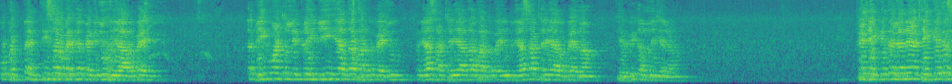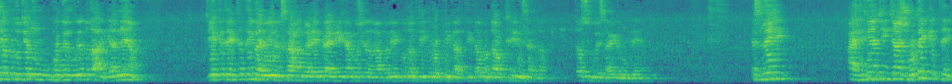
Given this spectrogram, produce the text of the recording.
ਉਹ 3500 ਰੁਪਏ ਦਾ ਵਿਕ ਜੂ 1000 ਰੁਪਏ। ਤਾਂ 20 ਕੁਇੰਟਲ ਨਿਕਲੀ 20000 ਦਾ ਫ਼ਰਕ ਪੈ ਜੂ 50 60000 ਦਾ ਫ਼ਰਕ ਪੈ ਜੂ 50 60000 ਰੁਪਏ ਨਾਲ ਫਿਰ ਵੀ ਕੰਮ ਨਹੀਂ ਚੱਲਣਾ। ਫਿਰ ਠੇਕੇ ਤੇ ਲੈਨੇ ਆ, ਠੇਕੇ ਤੇ ਅਸੀਂ ਇੱਕ ਦੂਜੇ ਨੂੰ ਹੋ ਮੂਰੇ ਵਧਾਈ ਜਾਂਦੇ ਆ। ਜੇ ਕਿਤੇ ਇੱਕ ਅੱਧੀ ਵਾਰੀ ਨੁਕਸਾਨ ਗੜੇ ਪੈ ਗਏ ਜਾਂ ਕੁਛ, ਰੱਬ ਕੁਦਰਤੀ ਕਰੋਪੀ ਕਰਤੀ ਤਾਂ ਬੰਦਾ ਉੱਠ ਹੀ ਨਹੀਂ ਸਕਦਾ। ਤਾਂ ਸੁਸਾਈਡ ਹੁੰਦੇ ਆ। ਇਸ ਲਈ ਇਹੋ ਜਿਹੀਆਂ ਚੀਜ਼ਾਂ ਛੋਟੇ ਕਿੱਤੇ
